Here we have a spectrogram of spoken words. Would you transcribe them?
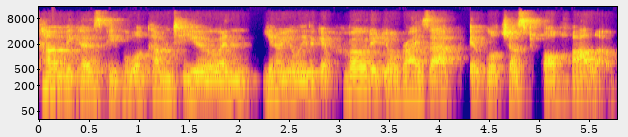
come because people will come to you and you know you'll either get promoted you'll rise up it will just all follow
